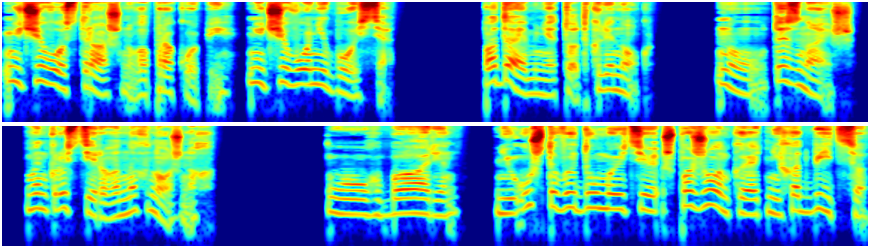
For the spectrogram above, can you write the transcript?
«Ничего страшного, Прокопий, ничего не бойся. Подай мне тот клинок. Ну, ты знаешь, в инкрустированных ножнах». «Ох, барин, неужто вы думаете шпажонкой от них отбиться?»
